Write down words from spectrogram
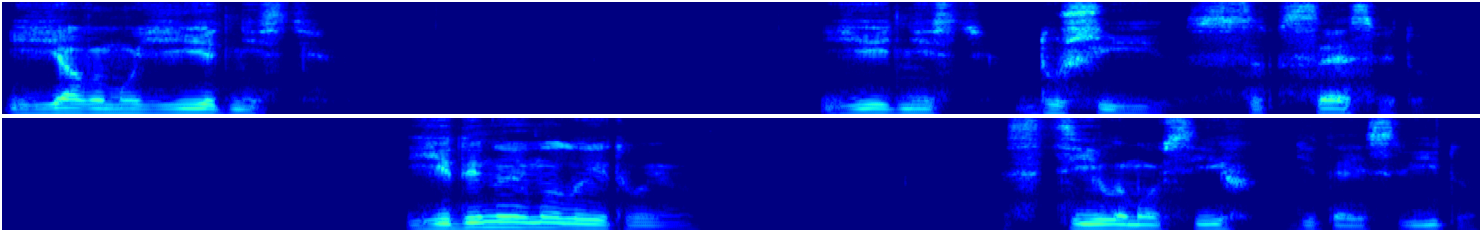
І явимо єдність, єдність душі з Всесвіту. Єдиною молитвою зцілимо всіх дітей світу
